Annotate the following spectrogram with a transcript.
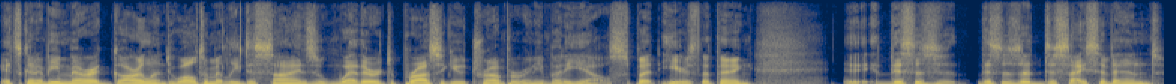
It's going to be Merrick Garland who ultimately decides whether to prosecute Trump or anybody else. But here's the thing this is this is a decisive end.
